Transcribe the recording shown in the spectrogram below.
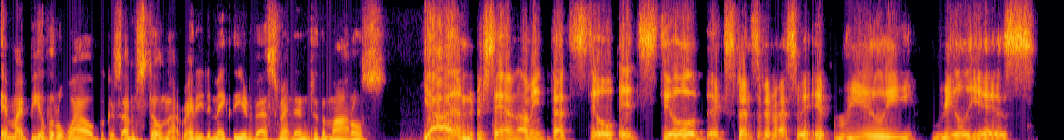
it might be a little while because I'm still not ready to make the investment into the models. Yeah, I understand. I mean, that's still it's still an expensive investment. It really, really is.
